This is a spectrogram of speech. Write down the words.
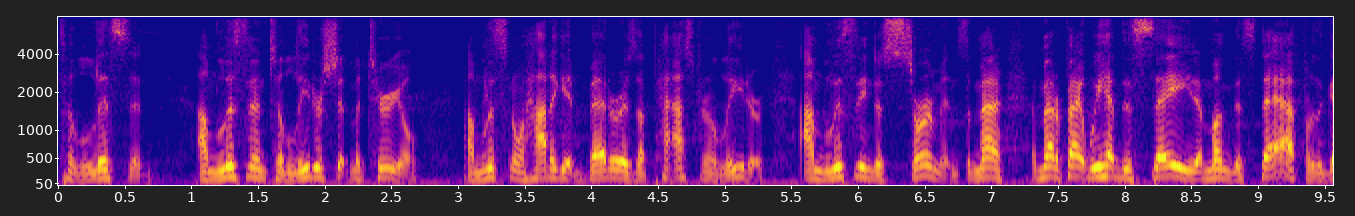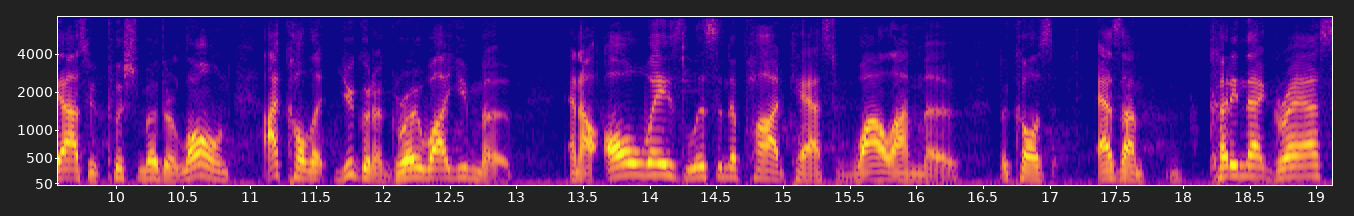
to listen. I'm listening to leadership material. I'm listening on how to get better as a pastor and a leader. I'm listening to sermons. As a matter, a matter of fact, we have this saying among the staff for the guys who push mow their lawn. I call it, you're going to grow while you mow. And I always listen to podcasts while I mow because as I'm cutting that grass,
